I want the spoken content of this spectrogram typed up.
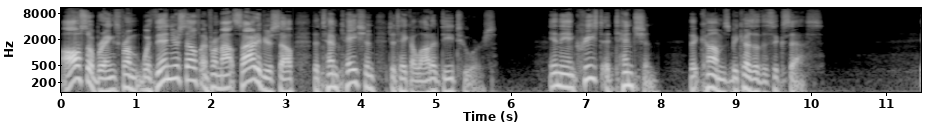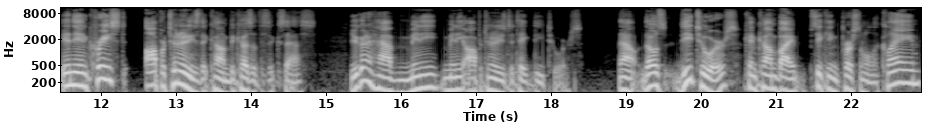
also brings from within yourself and from outside of yourself the temptation to take a lot of detours. In the increased attention that comes because of the success, in the increased opportunities that come because of the success, you're going to have many, many opportunities to take detours. Now, those detours can come by seeking personal acclaim.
